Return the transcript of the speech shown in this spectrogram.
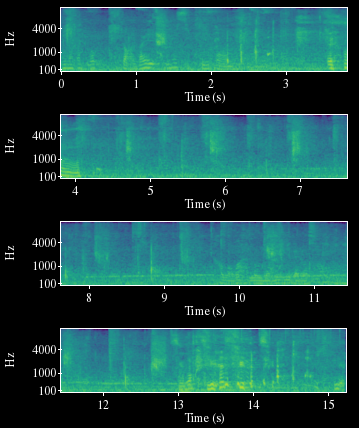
นี่นะครับรถจอดไว้เมื่อสิบปีก่อนเขาบอกว่าโรงเรียนนี้มีไดโนเสาร์เสือเสือเสือเสือเสือ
